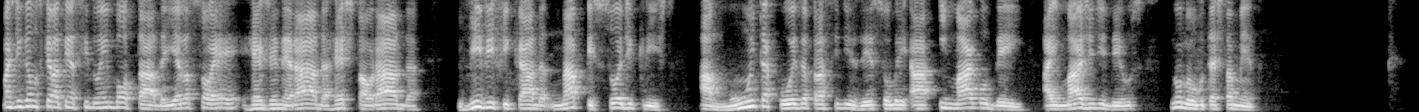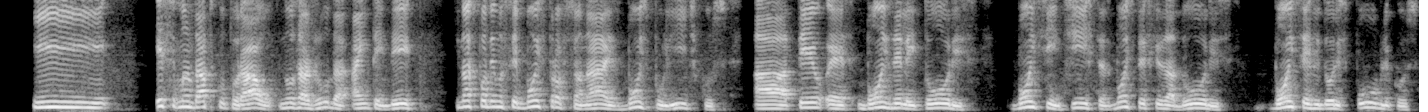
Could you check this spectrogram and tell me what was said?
mas digamos que ela tenha sido embotada e ela só é regenerada, restaurada, vivificada na pessoa de Cristo. Há muita coisa para se dizer sobre a imago Dei, a imagem de Deus no Novo Testamento. E esse mandato cultural nos ajuda a entender que nós podemos ser bons profissionais, bons políticos, a ter é, bons eleitores, bons cientistas, bons pesquisadores, bons servidores públicos,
